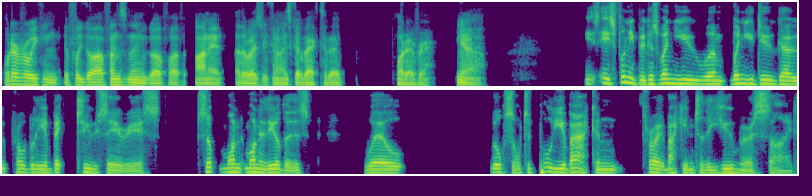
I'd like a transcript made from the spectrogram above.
whatever we can. If we go off on something, we go off, off on it. Otherwise, we can always go back to that. Whatever. You know. It's it's funny because when you um, when you do go probably a bit too serious, some one one of the others will will sort of pull you back and throw it back into the humorous side.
